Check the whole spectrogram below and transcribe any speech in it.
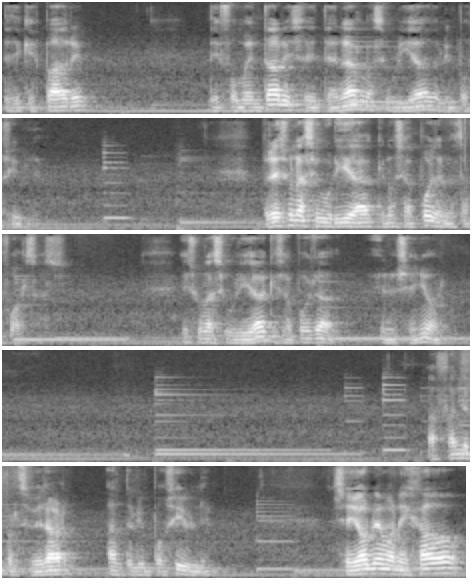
desde que es Padre, de fomentar ese tener la seguridad de lo imposible. Pero es una seguridad que no se apoya en nuestras fuerzas. Es una seguridad que se apoya en el Señor. Afán de perseverar ante lo imposible. El Señor me ha manejado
